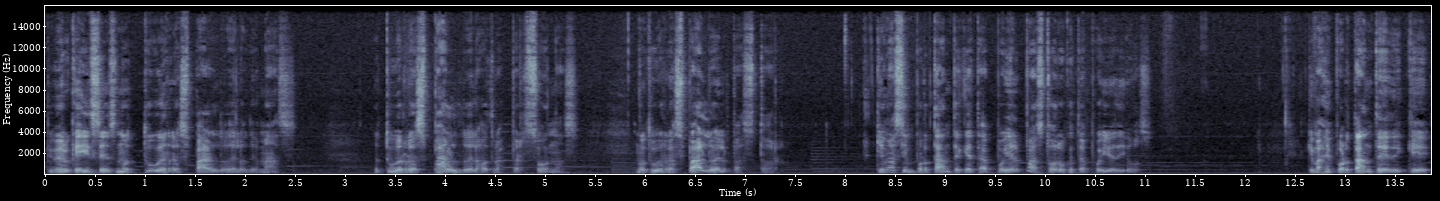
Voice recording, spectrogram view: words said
Primero que dice es no tuve respaldo de los demás. No tuve respaldo de las otras personas no tuve respaldo del pastor. ¿Qué más importante que te apoye el pastor o que te apoye Dios? ¿Qué más importante de que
